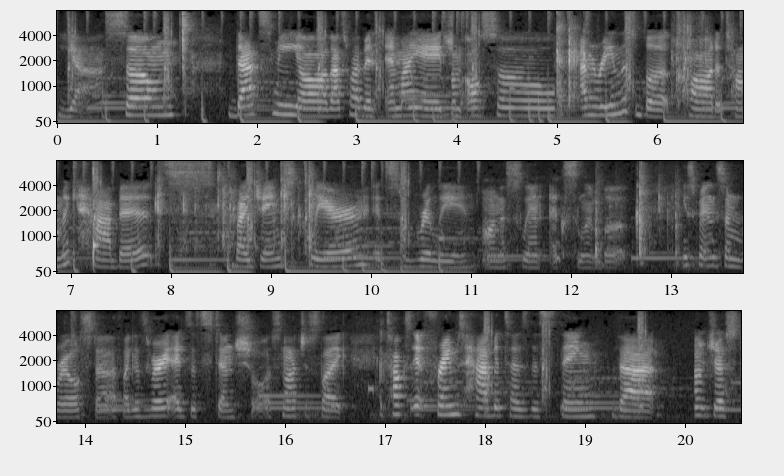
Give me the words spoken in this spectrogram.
Yeah so that's me y'all. That's why i've been mih i'm also i've been reading this book called atomic habits by James Clear. It's really, honestly, an excellent book. He's spitting some real stuff. Like, it's very existential. It's not just like, it talks, it frames habits as this thing that don't just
